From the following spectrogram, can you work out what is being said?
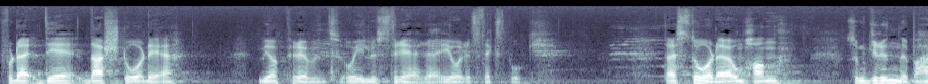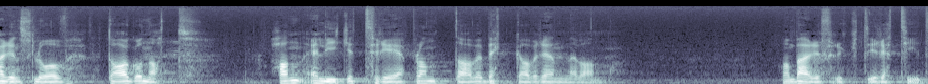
For det, det, der står det vi har prøvd å illustrere i årets tekstbok. Der står det om han som grunner på Herrens lov dag og natt han er lik et tre planta ved bekka av rennende vann. Og han bærer frukt i rett tid.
